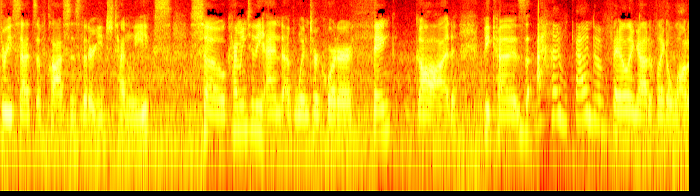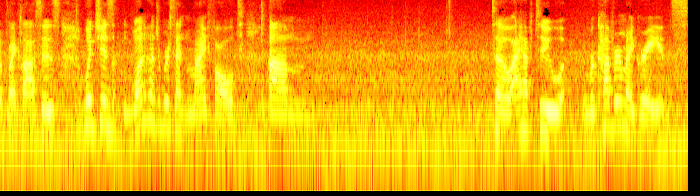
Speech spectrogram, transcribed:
three sets of classes that are each 10 weeks. So coming to the end of winter quarter, thank God because I'm kind of failing out of like a lot of my classes, which is 100% my fault. Um, so I have to recover my grades,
